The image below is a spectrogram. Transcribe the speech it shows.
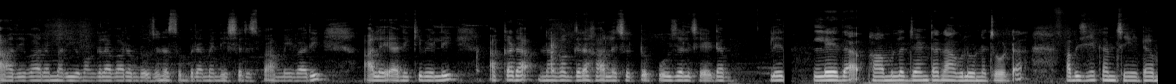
ఆదివారం మరియు మంగళవారం రోజున సుబ్రహ్మణ్యేశ్వర స్వామి వారి ఆలయానికి వెళ్ళి అక్కడ నవగ్రహాల చుట్టూ పూజలు చేయడం లేదా పాముల జంట నాగులు ఉన్న చోట అభిషేకం చేయటం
